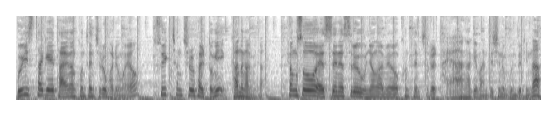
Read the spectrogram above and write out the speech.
V스탁의 다양한 콘텐츠를 활용하여 수익 창출 활동이 가능합니다. 평소 SNS를 운영하며 콘텐츠를 다양하게 만드시는 분들이나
